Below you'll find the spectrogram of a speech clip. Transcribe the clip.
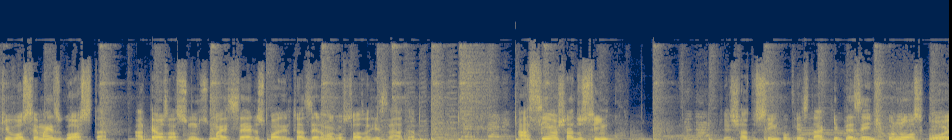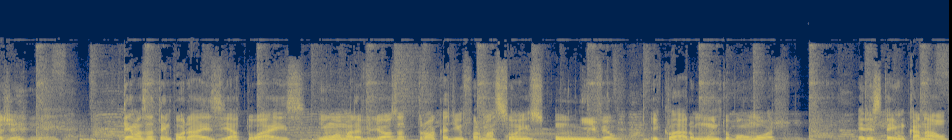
que você mais gosta. Até os assuntos mais sérios podem trazer uma gostosa risada. Assim é o Chá do 5. E o Chá do 5 que está aqui presente conosco hoje. Temas atemporais e atuais e uma maravilhosa troca de informações com nível e, claro, muito bom humor. Eles têm um canal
